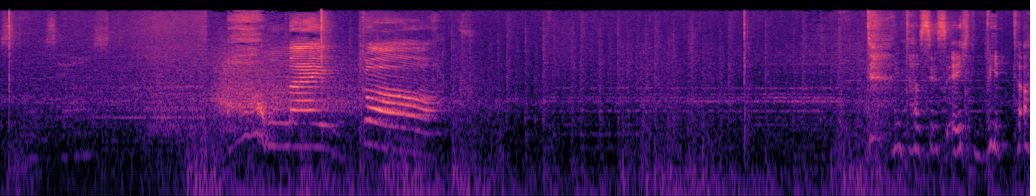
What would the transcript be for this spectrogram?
ist das? Oh mein Gott! Das ist echt bitter.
